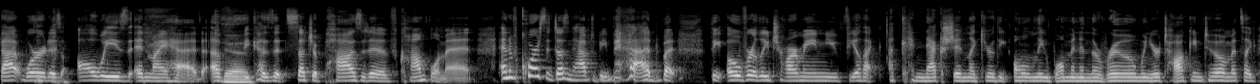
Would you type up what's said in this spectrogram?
that word is always in my head of Yeah. because it's such a positive compliment. And of course, it doesn't have to be bad, but the overly charming, you feel like a connection, like you're the only woman in the room when you're talking to him. It's like,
